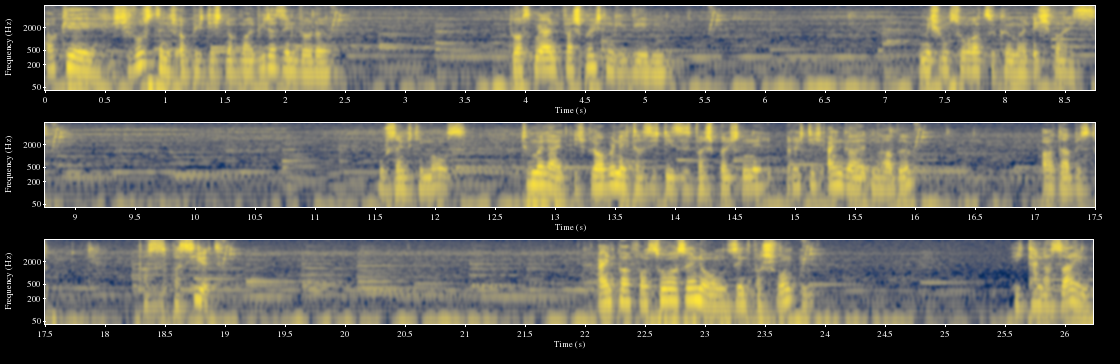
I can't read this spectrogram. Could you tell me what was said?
Okay, ich wusste nicht, ob ich dich nochmal wiedersehen würde. Du hast mir ein Versprechen gegeben, mich um Sora zu kümmern, ich weiß. Wo ist eigentlich die Maus? Tut mir leid, ich glaube nicht, dass ich dieses Versprechen nicht richtig eingehalten habe. Ah, da bist du. Was ist passiert? Ein paar von Soras Erinnerungen sind verschwunden. Wie kann das sein?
